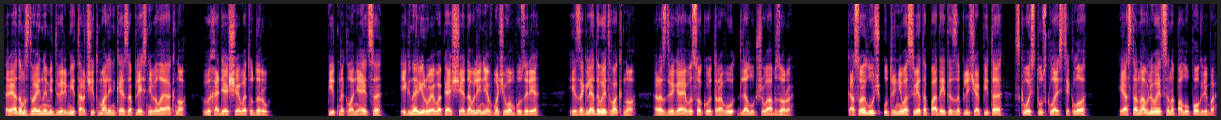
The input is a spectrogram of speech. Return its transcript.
Рядом с двойными дверьми торчит маленькое заплесневелое окно, выходящее в эту дыру. Пит наклоняется, игнорируя вопящее давление в мочевом пузыре, и заглядывает в окно, раздвигая высокую траву для лучшего обзора. Косой луч утреннего света падает из-за плеча Пита сквозь тусклое стекло и останавливается на полу погреба.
